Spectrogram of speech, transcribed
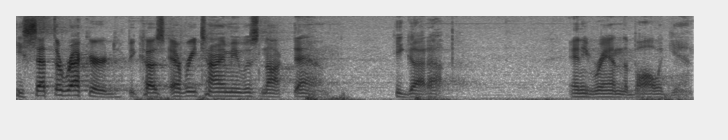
He set the record because every time he was knocked down, he got up and he ran the ball again.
